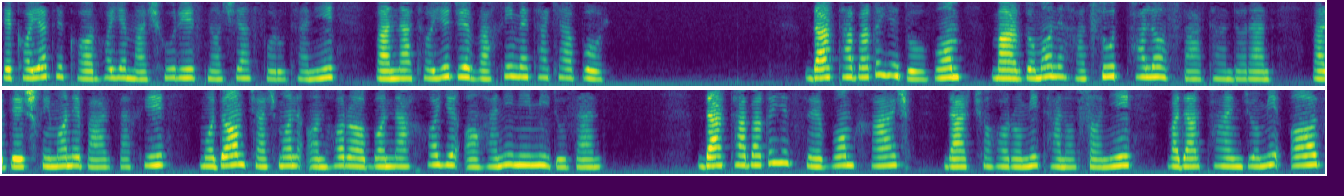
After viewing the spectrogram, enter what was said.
حکایت کارهای مشهوری است ناشی از فروتنی و نتایج وخیم تکبر. در طبقه دوم مردمان حسود پلاس برتن دارند و دشخیمان برزخی مدام چشمان آنها را با نخهای آهنینی میدوزند. در طبقه سوم خشم در چهارمی تناسانی و در پنجمی آز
